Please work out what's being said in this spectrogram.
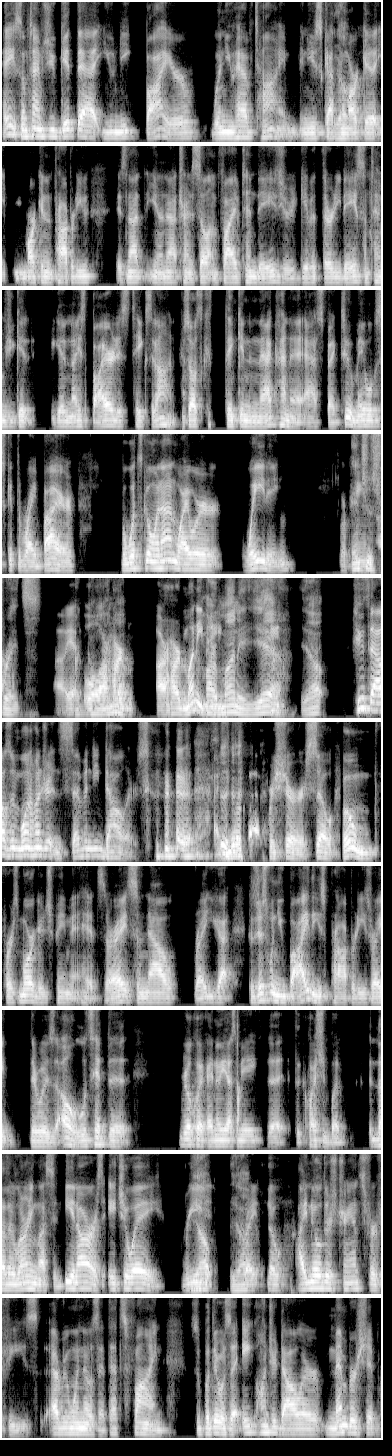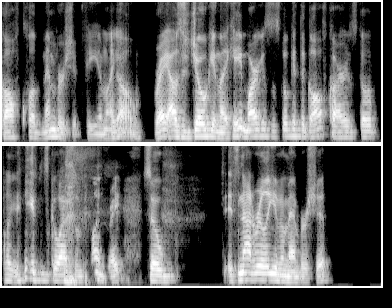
hey, sometimes you get that unique buyer when you have time and you just got yep. the market, marketing property. It's not, you know, not trying to sell it in five, 10 days, you give it 30 days. Sometimes you get you get a nice buyer just takes it on. So I was thinking in that kind of aspect too. Maybe we'll just get the right buyer. But what's going on while we're waiting? We're interest rates. Uh, yeah, well, our hard up our hard money hard payment. money yeah yep $2,170. I know that for sure. So, boom, first mortgage payment hits. All right. So now, right, you got, because just when you buy these properties, right, there was, oh, let's hit the real quick. I know you asked me the, the question, but another learning lesson ENRs, HOA, read yep, it. Yep. Right. So I know there's transfer fees. Everyone knows that. That's fine. So, but there was an eight hundred dollar membership, golf club membership fee. I'm like, oh, right. I was just joking, like, hey, Marcus, let's go get the golf cart. Let's go play. let's go have some fun, right? So, it's not really even a membership.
